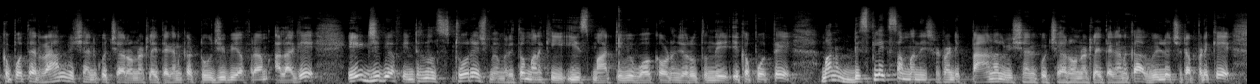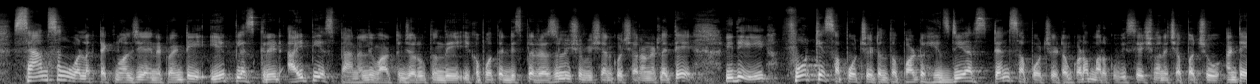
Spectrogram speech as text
ఇకపోతే ర్యామ్ విషయానికి వచ్చారు అన్నట్లయితే కనుక టూ జీబీ ఆఫ్ ర్యామ్ అలాగే eight GB of internal storage మెమరీతో మనకి ఈ స్మార్ట్ టీవీ వర్క్ అవ్వడం జరుగుతుంది. ఇకపోతే మనం డిస్ప్లేకి సంబంధించినటువంటి ప్యానల్ విషయానికి వచ్చారు అన్నట్లయితే కనుక వీళ్ళు వచ్చేటప్పటికే శాంసంగ్ వాళ్ళ టెక్నాలజీ అయినటువంటి ఏ ప్లస్ గ్రేడ్ ఐపీఎస్ ప్యానల్ని వాడటం జరుగుతుంది. ఇకపోతే డిస్ప్లే రెజల్యూషన్ విషయానికి వచ్చారు అన్నట్లయితే ఇది ఫోర్ కే సపోర్ట్ చేయడంతో పాటు హెచ్డిఆర్ టెన్ సపోర్ట్ చేయడం కూడా మరొక విశేషం అని చెప్పొచ్చు. అంటే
